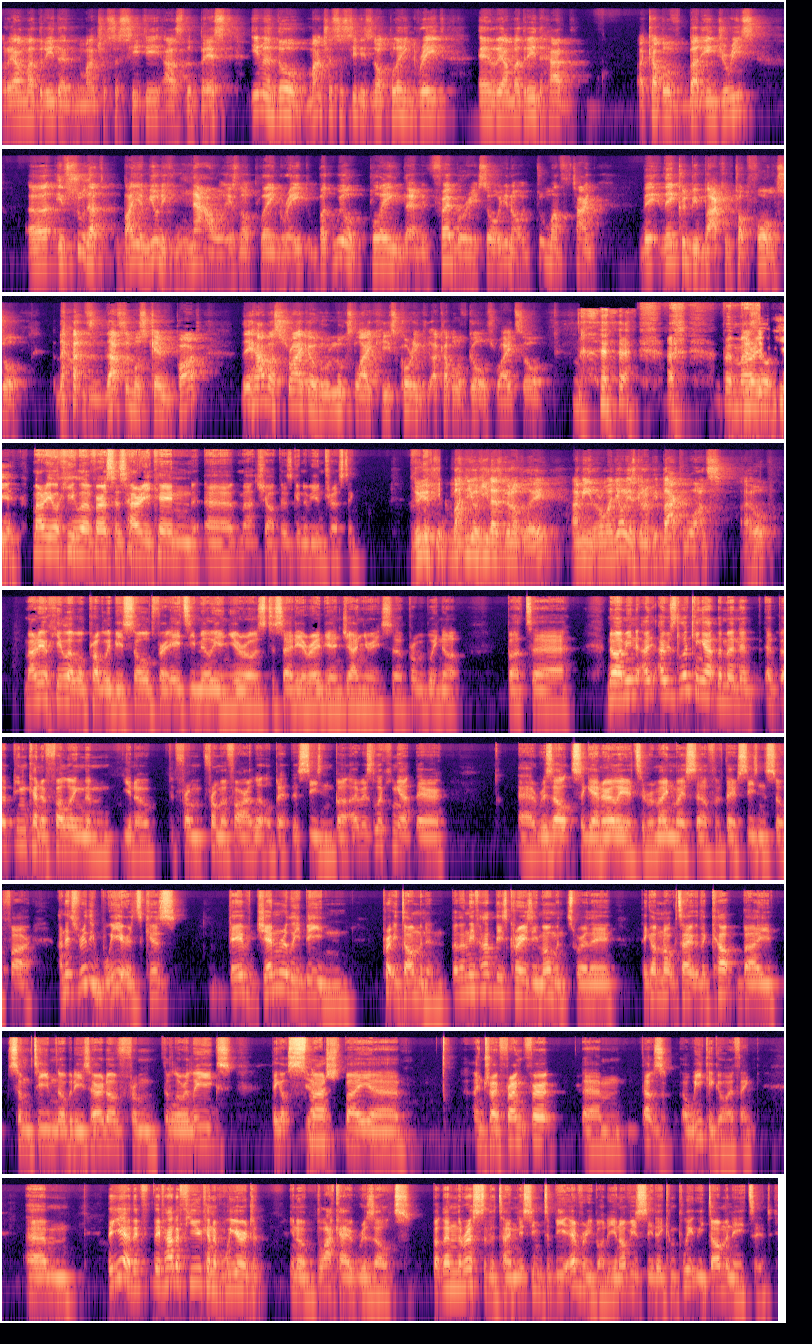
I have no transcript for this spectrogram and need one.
Real Madrid and Manchester City as the best, even though Manchester City is not playing great and Real Madrid had a couple of bad injuries. Uh, it's true that Bayern Munich now is not playing great, but we'll playing them in February. So you know, in two months' time, they they could be back in top form. So that's that's the most scary part. They have a striker who looks like he's scoring a couple of goals, right? So the Mario Mario Gila versus Harry Kane uh, matchup is going to be interesting. Do you think Mario Gila is going to play? I mean, Romagnoli is going to be back once. I hope. Mario Gila will probably be sold for 80 million euros to Saudi Arabia in January, so probably not. But uh, no, I mean, I, I, was looking at them and I've been kind of following them, you know, from from afar a little bit this season. But I was looking at their uh, results again earlier to remind myself of their season so far. And it's really weird because they've generally been pretty dominant, but then they've had these crazy moments where they they got knocked out of the cup by some team nobody's heard of from the lower leagues. They got smashed by uh, Eintracht Frankfurt. Um, that was a week ago, I think. Um, but yeah, they've they've had a few kind of weird, you know, blackout results but then the rest of the time, they seemed to beat everybody. And obviously, they completely dominated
